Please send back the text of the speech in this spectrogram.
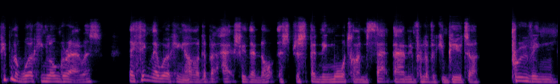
people are working longer hours they think they're working harder, but actually they're not. They're just spending more time sat down in front of a computer, proving,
